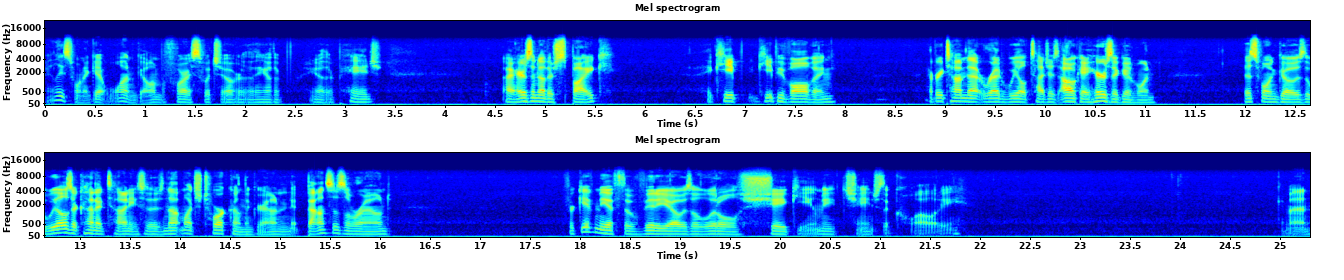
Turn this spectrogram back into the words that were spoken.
I at least want to get one going before I switch over to the other the other page. Alright, here's another spike. They keep keep evolving. Every time that red wheel touches, oh, okay, here's a good one. This one goes. The wheels are kind of tiny, so there's not much torque on the ground, and it bounces around. Forgive me if the video is a little shaky. Let me change the quality. Come on.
